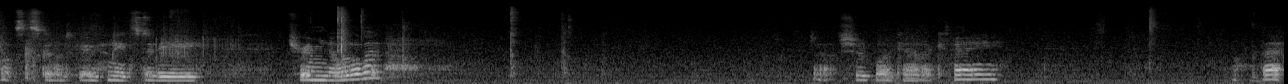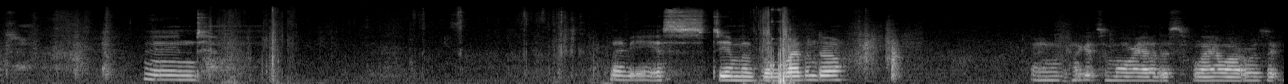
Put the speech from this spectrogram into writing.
what's this going to do, needs to be trimmed a little bit. That should work out okay. Like that. And maybe a stem of the lavender. And can I get some more out of this flower or is it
